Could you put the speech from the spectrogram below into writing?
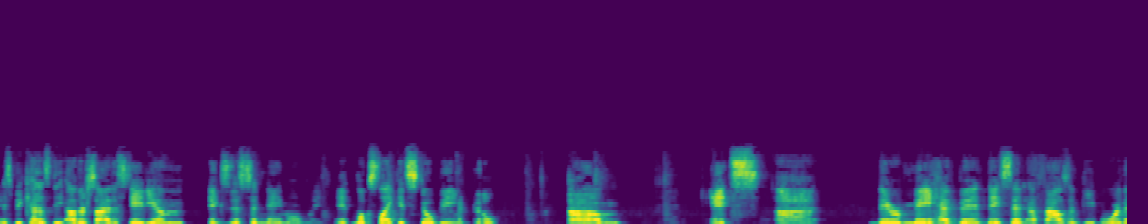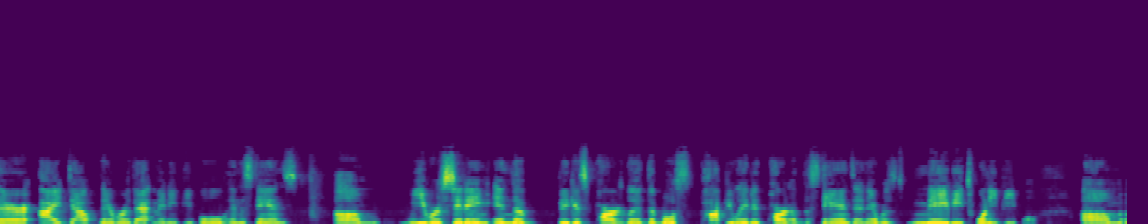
It's because the other side of the stadium exists in name only. It looks like it's still being built. Um, it's uh, there may have been. They said a thousand people were there. I doubt there were that many people in the stands. Um, we were sitting in the biggest part, the the most populated part of the stands, and there was maybe 20 people. Um,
